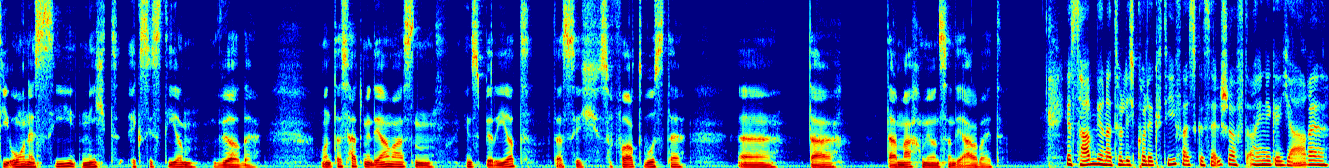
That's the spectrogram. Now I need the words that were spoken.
die ohne sie nicht existieren würde. Und das hat mir dermaßen inspiriert, dass ich sofort wusste, äh, da, da machen wir uns an die Arbeit. Jetzt haben wir natürlich kollektiv als Gesellschaft einige Jahre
